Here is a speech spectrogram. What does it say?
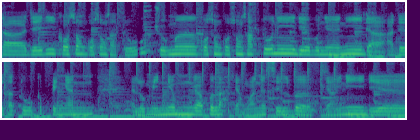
uh, JD001 cuma 001 ni dia punya ni dah ada satu kepingan aluminium ke apalah yang warna silver. Yang ini dia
